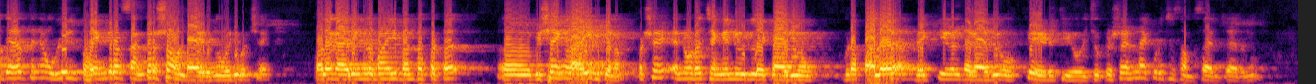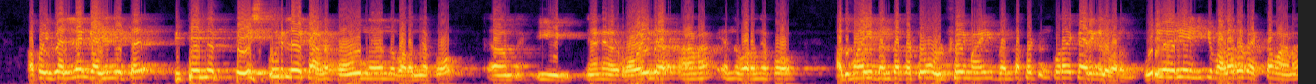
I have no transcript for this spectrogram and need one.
അദ്ദേഹത്തിന് ഉള്ളിൽ ഭയങ്കര സംഘർഷം ഉണ്ടായിരുന്നു. ഒരുപക്ഷെ പല കാര്യങ്ങളുമായി ബന്ധപ്പെട്ട് വിഷയങ്ങളായിരിക്കണം. പക്ഷെ എന്നോട് ചെങ്ങന്നൂരിലെ കാര്യവും ഇവിടെ പല വ്യക്തികളുടെ കാര്യവും ഒക്കെ എടുത്തു ചോദിച്ചു. കൃഷ്ണനെ കുറിച്ച് സംസാരിച്ചായിരുന്നു. അപ്പൊ ഇതെല്ലാം കഴിഞ്ഞിട്ട് പിറ്റേന്ന് തേശ്പൂരിലേക്കാണ് പോകുന്നതെന്ന് പറഞ്ഞപ്പോ ഈ ഞാൻ റോയൽ ആണ് എന്ന് പറഞ്ഞപ്പോ അതുമായി ബന്ധപ്പെട്ടും ഉൾഫയുമായി ബന്ധപ്പെട്ടും കുറെ കാര്യങ്ങൾ പറഞ്ഞു. ഒരു കാര്യം എനിക്ക് വളരെ വ്യക്തമാണ്.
